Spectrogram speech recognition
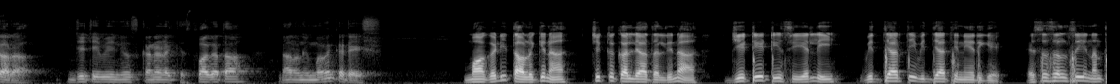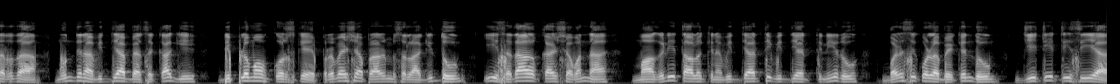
ನಮಸ್ಕಾರ. ಜಿ ಟಿ ವಿ ನ್ಯೂಸ್ ಕನ್ನಡಕ್ಕೆ ಸ್ವಾಗತ. ನಾನು ನಿಮ್ಮ ವೆಂಕಟೇಶ್. ಮಾಗಡಿ ತಾಲೂಕಿನ ಚಿಕ್ಕಕಲ್ಯಾದಲ್ಲಿನ ಜಿ ಟಿ ಟಿ ಸಿಯಲ್ಲಿ ವಿದ್ಯಾರ್ಥಿ ವಿದ್ಯಾರ್ಥಿನಿಯರಿಗೆ ಎಸ್ಎಸ್ಎಲ್ಸಿ ನಂತರದ ಮುಂದಿನ ವಿದ್ಯಾಭ್ಯಾಸಕ್ಕಾಗಿ ಡಿಪ್ಲೊಮಾ ಕೋರ್ಸ್ಗೆ ಪ್ರವೇಶ ಪ್ರಾರಂಭಿಸಲಾಗಿದ್ದು, ಈ ಸದಾವಕಾಶವನ್ನು ಮಾಗಡಿ ತಾಲೂಕಿನ ವಿದ್ಯಾರ್ಥಿ ವಿದ್ಯಾರ್ಥಿನಿಯರು ಬಳಸಿಕೊಳ್ಳಬೇಕೆಂದು ಜಿಟಿಟಿಸಿಯ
